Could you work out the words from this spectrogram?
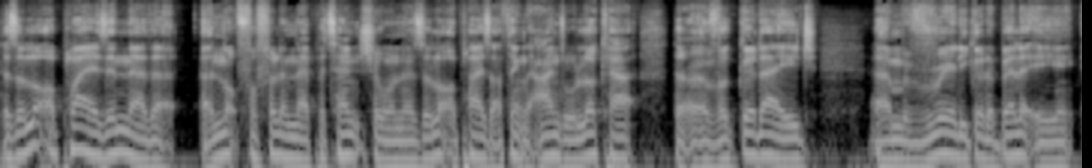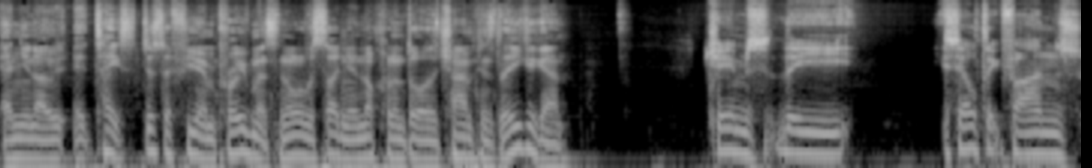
there's a lot of players in there that are not fulfilling their potential, and there's a lot of players I think that Ange will look at that are of a good age um, with really good ability, and you know it takes just a few improvements, and all of a sudden you're knocking on the door of the Champions League again. James, the Celtic fans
